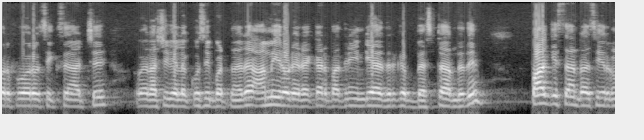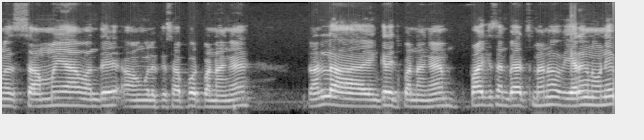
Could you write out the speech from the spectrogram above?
ஒரு ஃபோர் சிக்ஸ் oh அடிச்சு ரசிகர்களை குசிப்படுத்தினார். அமீரோடைய ரெக்கார்டு பார்த்தீங்கன்னா இந்தியா இதற்கு பெஸ்ட்டாக இருந்தது. பாகிஸ்தான் ரசிகர்களும் செம்மையாக வந்து அவங்களுக்கு சப்போர்ட் பண்ணாங்க. நல்லா என்கரேஜ் பண்ணாங்க. பாகிஸ்தான் பேட்ஸ்மேனும் இறங்கினோடனே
